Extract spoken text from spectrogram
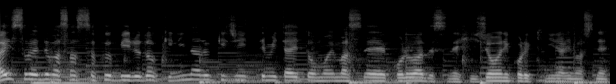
はい、それでは早速ビルド気になる記事いってみたいと思います。えー、これはですね、非常にこれ気になりますね。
